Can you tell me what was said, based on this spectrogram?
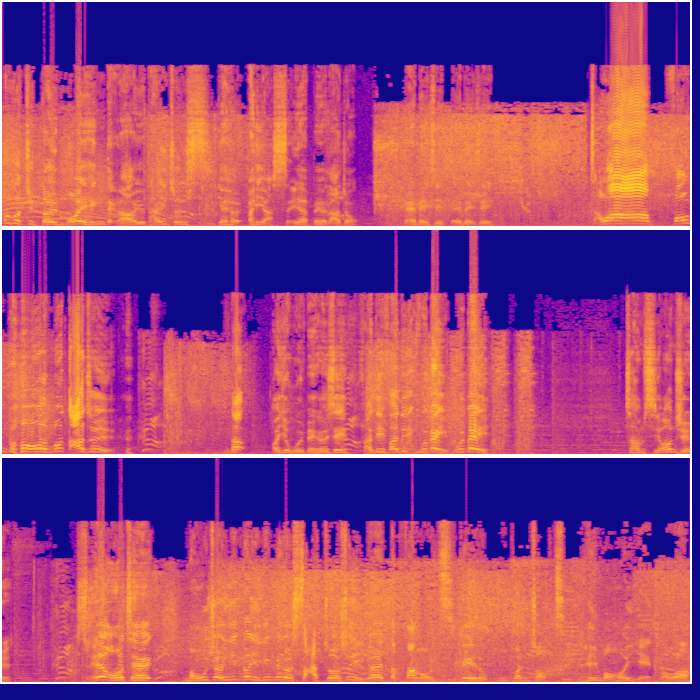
不過絕對唔可以輕敵啊！要睇準時機去，哎呀死啦！俾佢打中，避避先，避避先，走啊！放過，唔好打住，唔得，我要回避佢先，快啲，快啲，回避，回避。暫時安全，寫我隻武將應該已經俾佢殺咗，所以而家得翻我自己喺度孤軍作戰，希望可以贏到啦。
